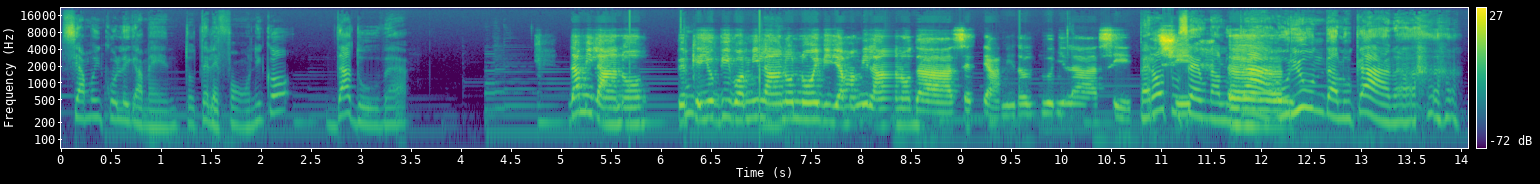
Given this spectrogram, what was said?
siamo in collegamento telefonico. Da dove? Da Milano, perché io vivo a Milano, noi viviamo a Milano da sette anni, dal 2016. Però tu sei una lucana, Eh, oriunda lucana.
